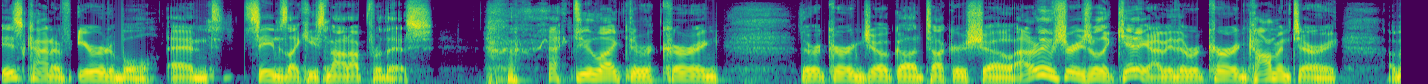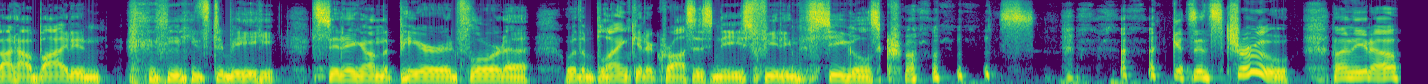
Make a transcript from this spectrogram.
is kind of irritable and seems like he's not up for this. I do like the recurring the recurring joke on Tucker's show. I'm not even sure he's really kidding. I mean, the recurring commentary about how Biden needs to be sitting on the pier in Florida with a blanket across his knees, feeding the seagulls crumbs. Because it's true. And, you know,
